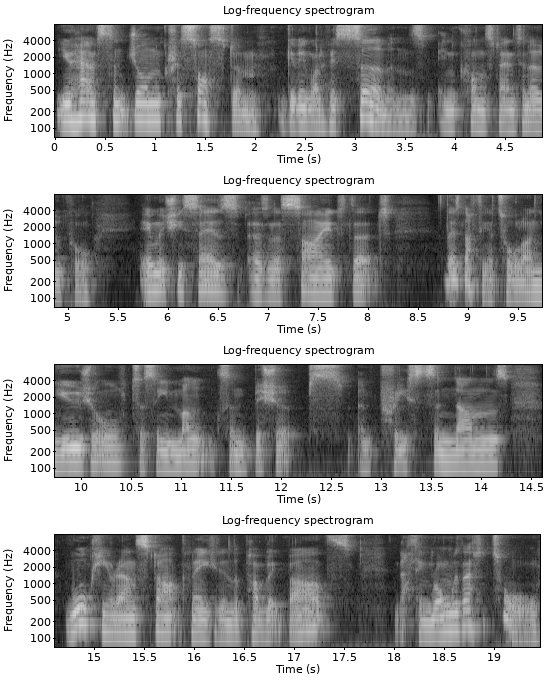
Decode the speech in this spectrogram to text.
You have St. John Chrysostom giving one of his sermons in Constantinople, in which he says, as an aside, that there's nothing at all unusual to see monks and bishops and priests and nuns walking around stark naked in the public baths. Nothing wrong with that at all.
